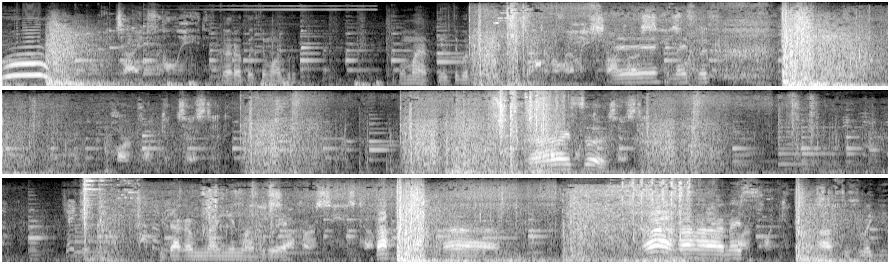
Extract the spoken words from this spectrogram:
Wuh. Tied for the lead. Karat Ocha mah bro. Mau mati. Definitely shot Eh, nice, nice. Nice. Kita akan menangin lah bro ya. Hah, ah, ah, ah, ah, nice. Asis lagi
